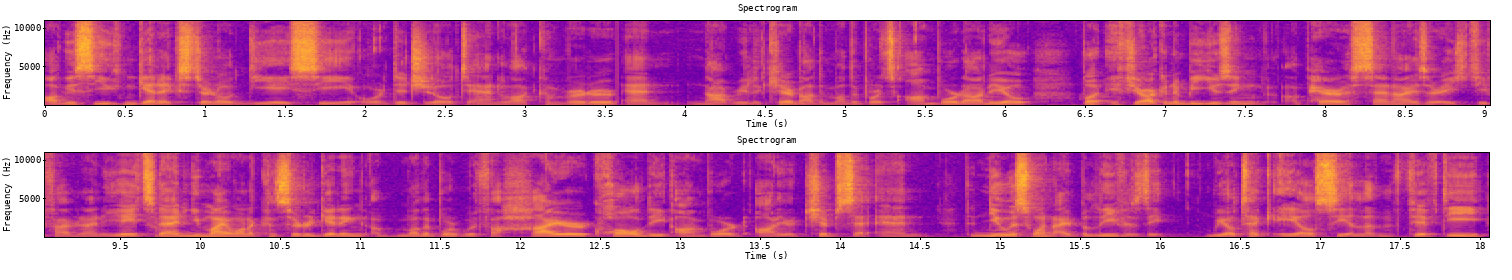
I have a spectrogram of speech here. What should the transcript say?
Obviously, you can get external DAC or digital to analog converter and not really care about the motherboard's onboard audio. But if you are going to be using a pair of Sennheiser HD598s, then you might want to consider getting a motherboard with a higher quality onboard audio chipset. And the newest one, I believe, is the Realtek ALC 1150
